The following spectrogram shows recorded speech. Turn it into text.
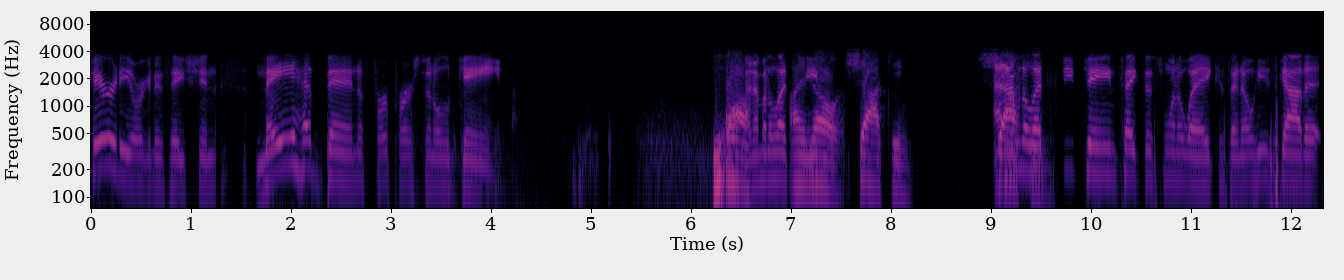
charity organization may have been for personal gain. Yeah. And I'm going to let I know. Shocking. and I'm going to let Steve Kane take this one away because I know he's got it.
